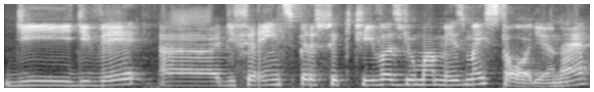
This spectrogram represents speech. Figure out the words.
de, de ver uh, diferentes perspectivas de uma mesma história, né?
